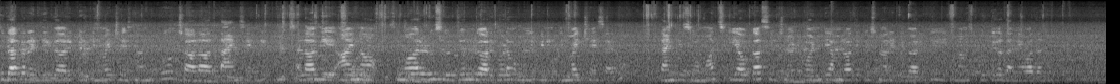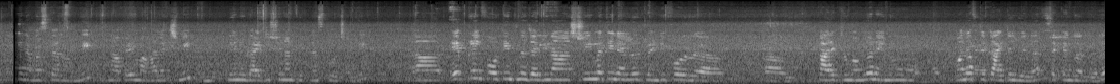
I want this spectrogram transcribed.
సుధాకర్ రెడ్డి గారు ఇక్కడికి ఇన్వైట్ చేసినందుకు చాలా థ్యాంక్స్ అండి. అలాగే ఆయన కుమారుడు సుర్జన్ గారు కూడా మమ్మల్ని ఇక్కడికి ఇన్వైట్ చేశారు. థ్యాంక్ యూ సో మచ్ ఈ అవకాశం ఇచ్చినటువంటి అమరావతి కృష్ణారెడ్డి గారికి మనస్ఫూర్తిగా ధన్యవాదాలు. నమస్కారం అండి. నా పేరు మహాలక్ష్మి. నేను డైటిషియన్ అండ్ ఫిట్నెస్ కోచ్ అండి. ఏప్రిల్ ఫోర్టీన్త్న జరిగిన శ్రీమతి నెల్లూరు ట్వంటీ ఫోర్ కార్యక్రమంలో నేను one of the title winner second runner.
